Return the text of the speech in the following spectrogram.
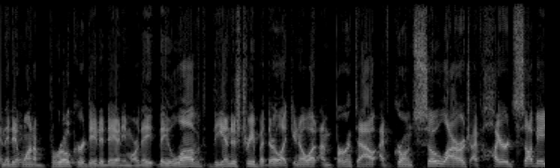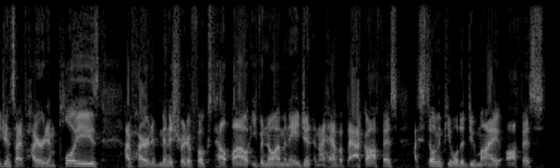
and they didn't want to broker day to day anymore. They they loved the industry, but they're like, you know what? I'm burnt out. I've grown so large. I've hired sub agents. I've hired employees. I've hired administrative folks to help out. Even though I'm an agent and I have a back office, I still need people to do my office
